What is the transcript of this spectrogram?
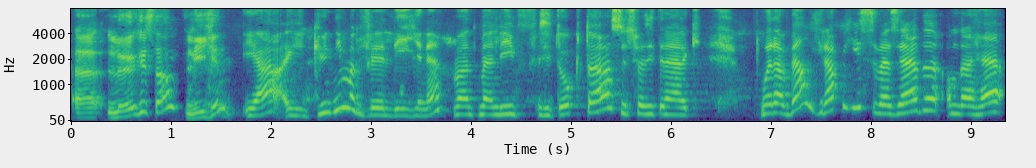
Eh, leugens dan? Liegen? Ja, je kunt niet meer veel liegen, hè? want mijn lief zit ook thuis, dus we zitten eigenlijk... Wat dat wel grappig is, wij zeiden, omdat hij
